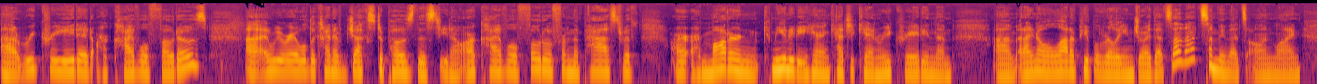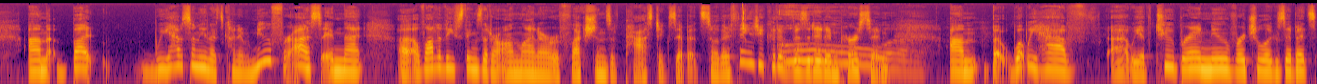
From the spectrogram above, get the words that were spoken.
uh, recreated archival photos, uh, and we were able to kind of juxtapose this, you know, archival photo from the past with our, our modern community here in Ketchikan recreating them. Um, and I know a lot of people really enjoyed that, so that's something that's online. Um, but we have something that's kind of new for us in that uh, a lot of these things that are online are reflections of past exhibits. So they're things you could have visited in person. Oh. Um, but what we have uh, we have two brand new virtual exhibits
